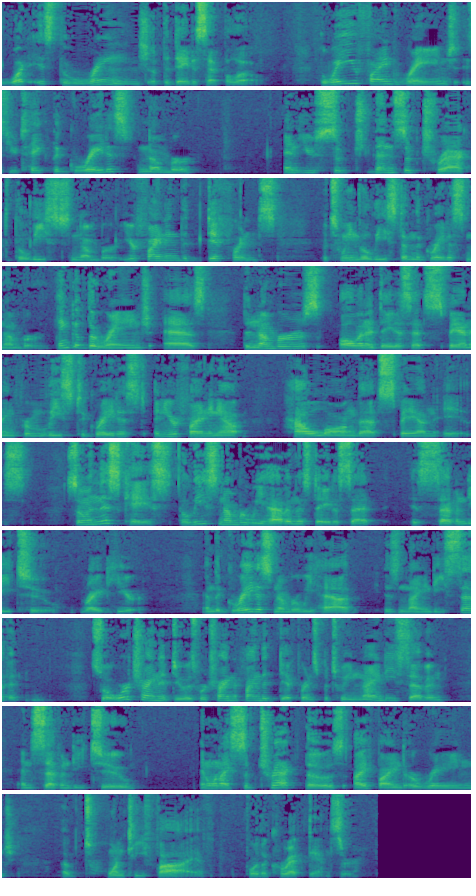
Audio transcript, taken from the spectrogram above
What is the range of the data set below? The way you find range is you take the greatest number and you sub then subtract the least number. You're finding the difference between the least and the greatest number. Think of the range as the numbers all in a data set spanning from least to greatest, and you're finding out how long that span is. So in this case, the least number we have in this data set is 72, right here and the greatest number we have is 97. So what we're trying to do is we're trying to find the difference between 97 and 72, and when I subtract those, I find a range of 25 for the correct answer.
